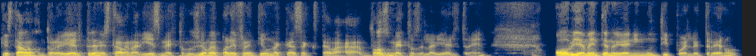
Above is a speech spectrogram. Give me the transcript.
que estaban junto a la vía del tren estaban a 10 metros. Yo me paré frente a una casa que estaba a 2 metros de la vía del tren. Obviamente no había ningún tipo de letrero.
